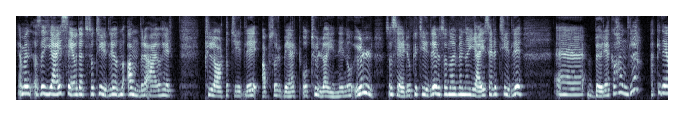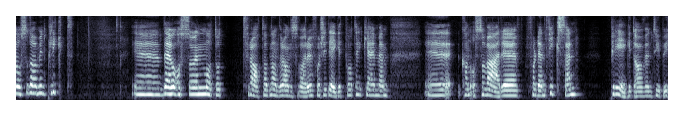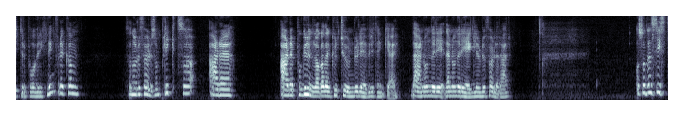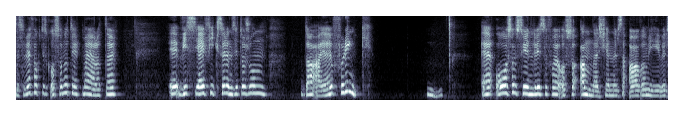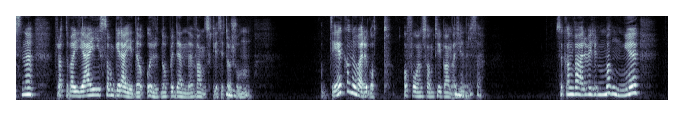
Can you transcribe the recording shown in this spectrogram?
ja, men altså, jeg ser jo dette så tydelig, og den andre er jo helt klart og tydelig absorbert og tulla inn i noe ull. Så ser det jo ikke tydelig. Men, når, men når, jeg ser det tydelig, eh, bør jeg ikke handle? Er ikke det også da min plikt? Eh, det er jo også en måte å frata den andre ansvaret for sitt eget på, tenker jeg, men eh, kan også være for den fikseren preget av en type ytre påvirkning. For det kan Så når det føles som plikt, så er det, er det på grunnlag av den kulturen du lever i, tenker jeg. Det er noen, det er noen regler du følger her. Og så den siste som jeg faktisk også har notert meg, er at eh, hvis jeg fikser denne situasjonen, da er jeg jo flink. Mm. Eh, og sannsynligvis så får jeg også anerkjennelse av omgivelsene for at det var jeg som greide å ordne opp i denne vanskelige situasjonen. Og det kan jo være godt å få en sånn type anerkjennelse. Så det kan være veldig mange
